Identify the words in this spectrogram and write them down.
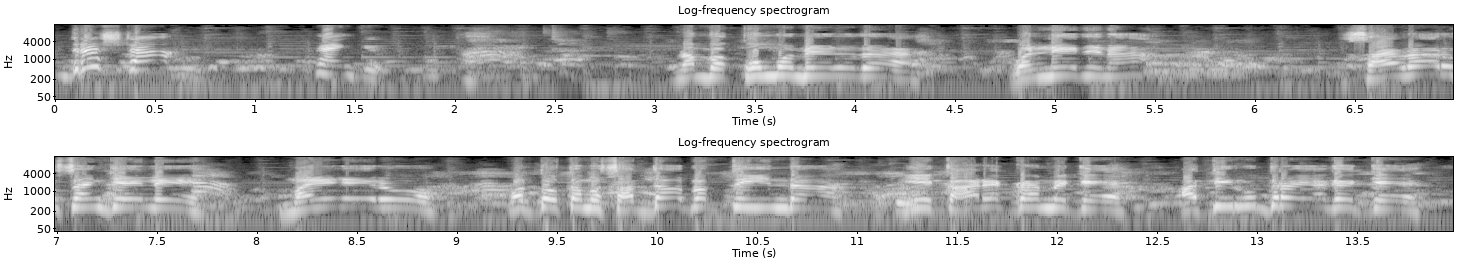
ಅದೃಷ್ಟ. ಥ್ಯಾಂಕ್ ಯು ನಮ್ಮ ಕುಂಭಮೇಳದ ಒಂದನೇ ದಿನ ಸಾವಿರಾರು ಸಂಖ್ಯೆಯಲ್ಲಿ ಮಹಿಳೆಯರು ಮತ್ತು ತಮ್ಮ ಶ್ರದ್ಧಾ ಭಕ್ತಿಯಿಂದ ಈ ಕಾರ್ಯಕ್ರಮಕ್ಕೆ ಅತಿರುದ್ರ ಯಾಗಕ್ಕೆ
